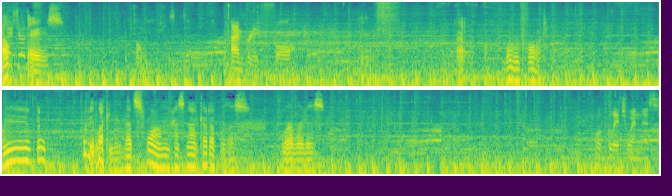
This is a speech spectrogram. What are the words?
Oh, Ammunition! there it is. Boom. I'm pretty full. Alright, moving forward. We've been pretty lucky. That swarm has not caught up with us, wherever it is. We'll glitch win this.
